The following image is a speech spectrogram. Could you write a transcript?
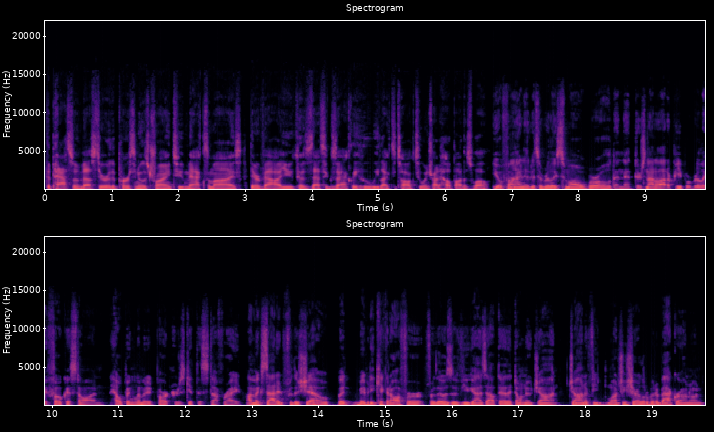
the passive investor, the person who is trying to maximize their value, because that's exactly who we like to talk to and try to help out as well. You'll find that it's a really small world and that there's not a lot of people really focused on helping limited partners get this stuff right. I'm excited for the show, but maybe to kick it off for, for those of you guys out there that don't know John, John, if you why don't you share a little bit of background on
